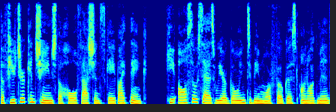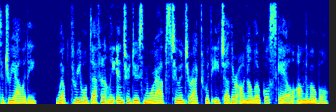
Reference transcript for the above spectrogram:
The future can change the whole fashion scape, I think. He also says we are going to be more focused on augmented reality. Web3 will definitely introduce more apps to interact with each other on a local scale on the mobile.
